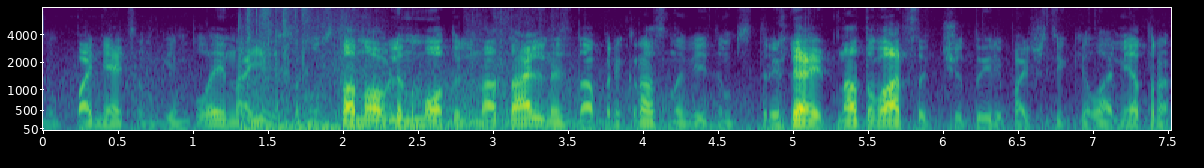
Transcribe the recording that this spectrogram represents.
Ну, понятен геймплей на Юсин. Установлен модуль на дальность, да, прекрасно видим. Стреляет на 24 почти километра.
